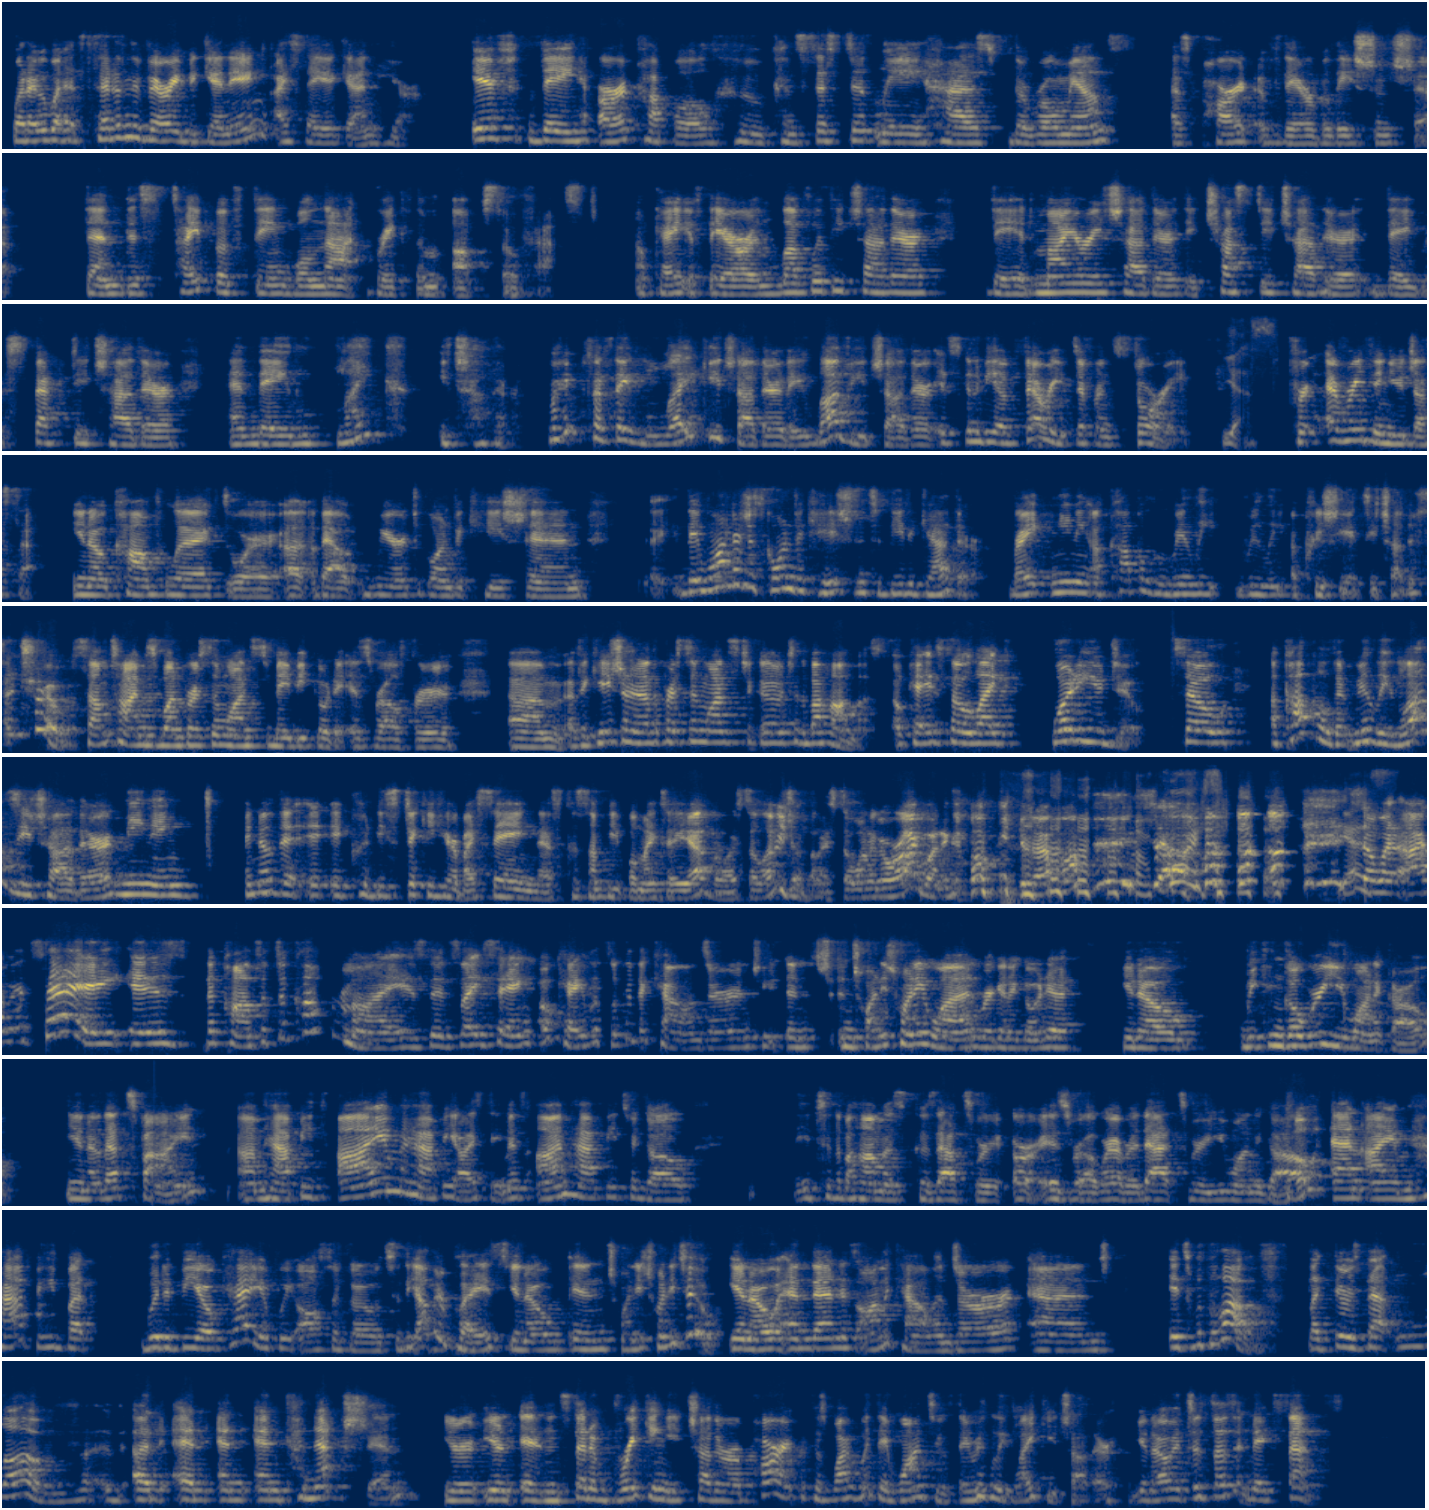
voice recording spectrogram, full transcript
What I had said in the very beginning, I say again here. If they are a couple who consistently has the romance as part of their relationship, then this type of thing will not break them up so fast. Okay. If they are in love with each other, they admire each other, they trust each other, they respect each other, and they like each other, right? So if they like each other, they love each other, it's going to be a very different story. Yes. For everything you just said, you know, conflict or uh, about where to go on vacation, they want to just go on vacation to be together, right? Meaning a couple who really, really appreciates each other. So true. Sometimes one person wants to maybe go to Israel for um, a vacation, another person wants to go to the Bahamas. Okay, so like, what do you do? So a couple that really loves each other, meaning I know that it, it, could be sticky here by saying this because some people might say, yeah, but I still love each other. I still want to go where I want to go, you know? so, yes. so what I would say is the concept of compromise. It's like saying, okay, let's look at the calendar. In, in, in 2021, we're going to go to, you know, we can go where you want to go. You know, that's fine. I'm happy. I'm happy. I statements. I'm happy to go to the Bahamas because that's where, or Israel, wherever that's where you want to go. And I am happy, but would it be okay if we also go to the other place, you know, in 2022, you know, and then it's on the calendar and it's with love. Like there's that love and and and, and connection. You're you're instead of breaking each other apart because why would they want to if they really like each other? You know, it just doesn't make sense.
